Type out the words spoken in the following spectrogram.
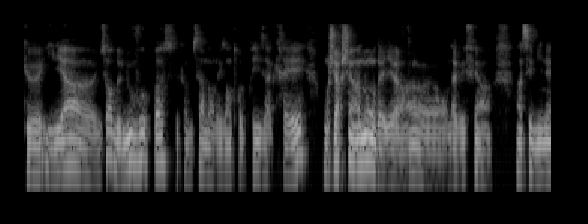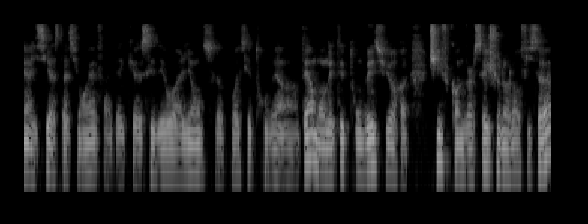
qu'il y a euh, une sorte de nouveau poste comme ça dans les entreprises à créer. On cherchait un nom d'ailleurs. Hein. Euh, on avait fait un, un, séminaire ici à Station F avec CDO Alliance pour essayer de trouver un, terme. On était tombé sur Chief Conversational Officer,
